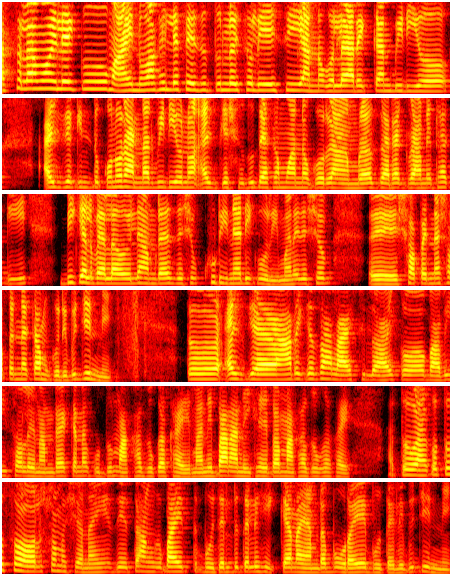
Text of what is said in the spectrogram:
আসসালামু আলাইকুম। আই নোয়াখাইলে ফেজুতুন লই চলে আইছি আন্নগলে আরেক কান ভিডিও। আজকে কিন্তু কোনো রান্নার ভিডিও না আজকে শুধু দেখামো আন্নগরে আমরা যারা গ্রামে থাকি, বিকেলবেলা হইলে আমরা যেসব খুঁটিনাটি করি মানে যেসব সতান্না সতান্না কাম করি বুঝিনি তো আজকে আরেকে জ্বালা আইছিল, আই ক ভাবি চলেন, আমরা এখানে কুদু মাখা জোকা খাই। মানে বানানি খাই বা মাখা জোকা খাই। তো আইকো তো চল, সমস্যা নাই। যেহেতু আঙ্গ বাড়িতে বৈতালি টুতালি শিক্ষা নাই, আমরা বউরাই বৈতালি বুঝিনি।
